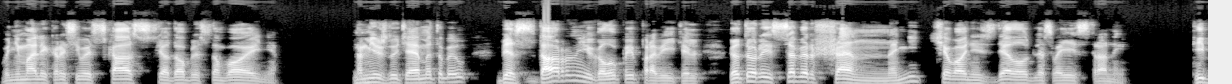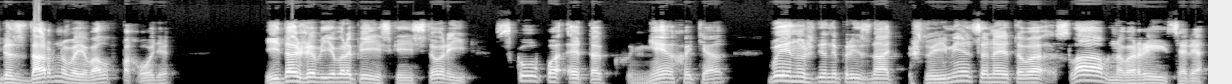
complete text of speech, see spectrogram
внимали красивой сказки о доблестном воине. Но между тем это был бездарный и глупый правитель, который совершенно ничего не сделал для своей страны и бездарно воевал в походе. И даже в европейской истории скупо это нехотя вынуждены признать, что имеется на этого славного рыцаря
